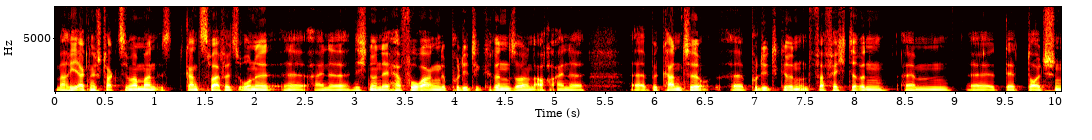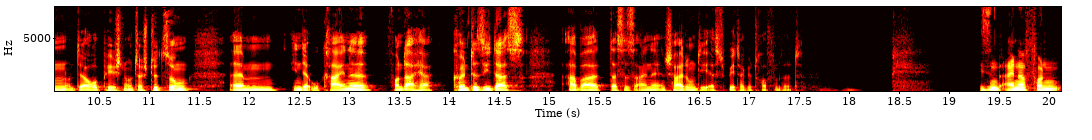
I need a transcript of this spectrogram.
Marie-Agnes Strack-Zimmermann ist ganz zweifelsohne äh, eine, nicht nur eine hervorragende Politikerin, sondern auch eine äh, bekannte äh, Politikerin und Verfechterin ähm, äh, der deutschen und der europäischen Unterstützung ähm, in der Ukraine. Von daher könnte sie das. Aber das ist eine Entscheidung, die erst später getroffen wird. Sie sind einer von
